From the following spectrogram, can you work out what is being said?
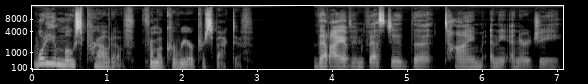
what are you most proud of from a career perspective? That I have invested the time and the energy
